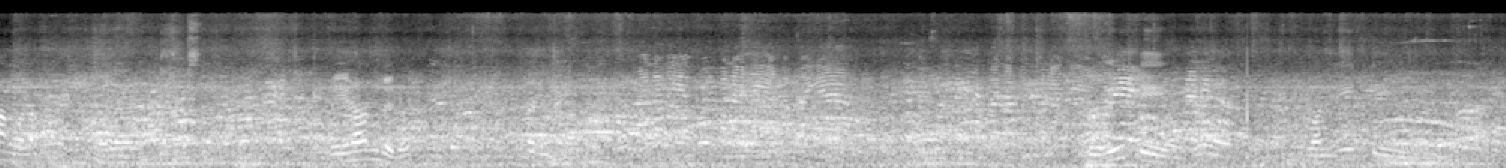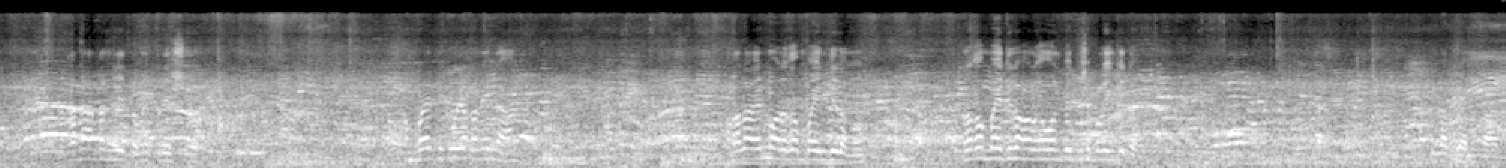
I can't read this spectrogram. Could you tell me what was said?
Mango, wala. 300, oh. Two eighty. One eighty. Nakanakan dito, may presyo. Ang bayad ni Kuya kanina. Akalain mo, halagang 20 lang, oh. Halagang 20 lang, halagang 150 sa palengke to. Tilapia magkano?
